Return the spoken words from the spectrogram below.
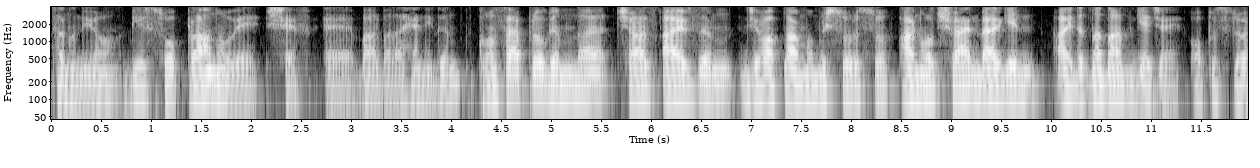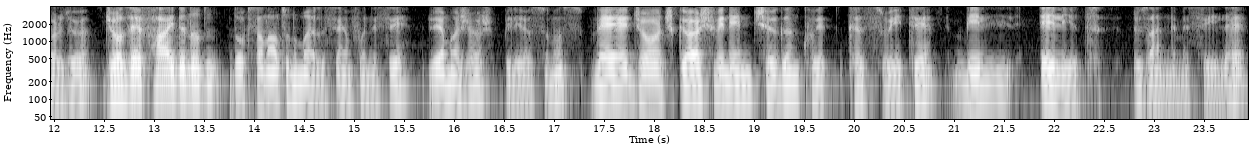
tanınıyor. Bir soprano ve şef e, Barbara Hannigan. Konser programında Charles Ives'ın cevaplanmamış sorusu, Arnold Schoenberg'in Aydınlanan Gece Opus 4'ü, Joseph Haydn'ın 96 numaralı senfonisi Re majör biliyorsunuz ve George Gershwin'in Çılgın Kız Suite'i, Bill Elliot düzenlemesiyle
